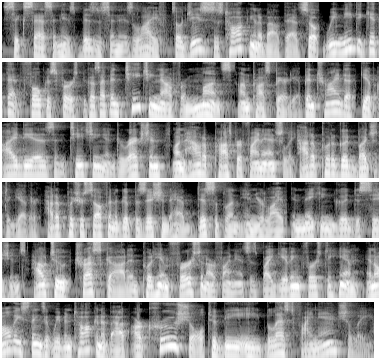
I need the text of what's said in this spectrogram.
success in his business and his life. So Jesus is talking about that. So we need to get that focus first because I've been teaching now for months on prosperity. I've been trying to give ideas and teaching and direction on how to prosper financially, how to put a good budget together, how to put yourself in a good position to have discipline in your life in making good decisions, how to trust God and put Him first in our finances by giving first to Him. And all these things that we've been talking about are crucial to be blessed financially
